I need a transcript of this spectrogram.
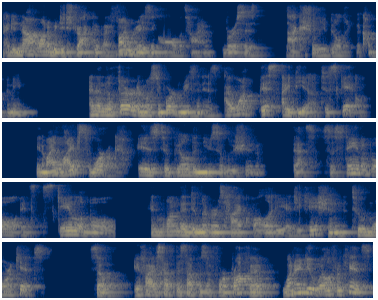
I did not want to be distracted by fundraising all the time versus actually building the company. And then the third and most important reason is I want this idea to scale. You know, my life's work is to build a new solution that's sustainable, it's scalable, and one that delivers high quality education to more kids. So if I've set this up as a for profit, when I do well for kids,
